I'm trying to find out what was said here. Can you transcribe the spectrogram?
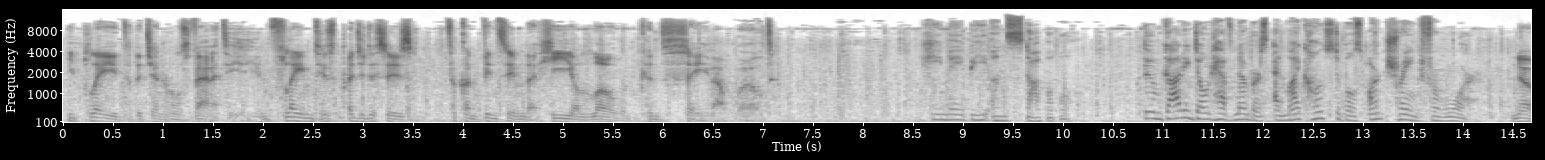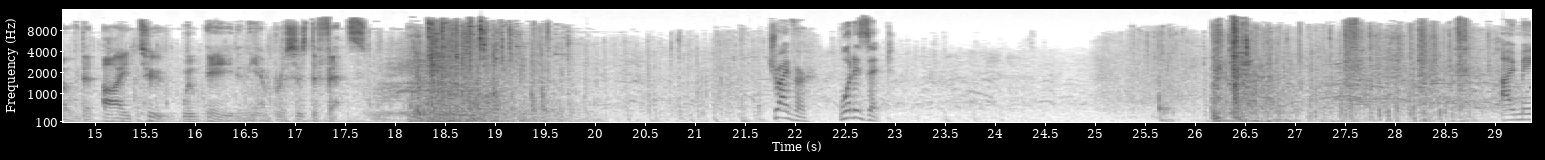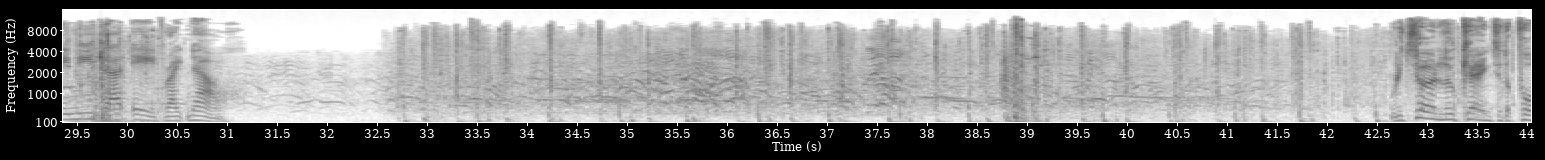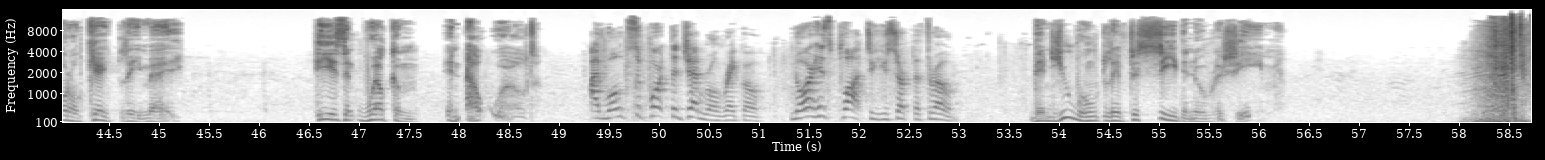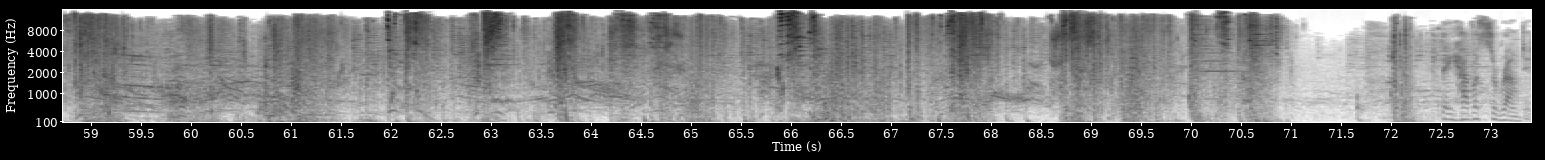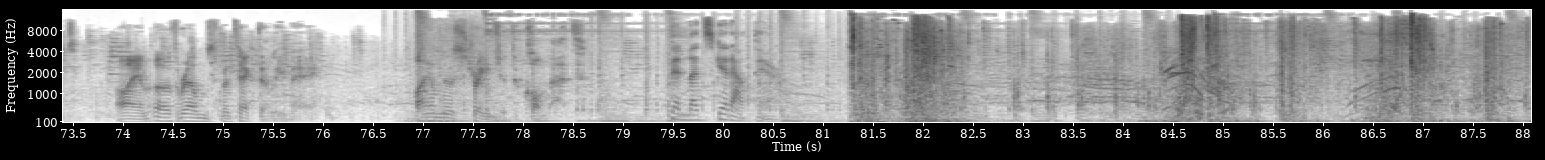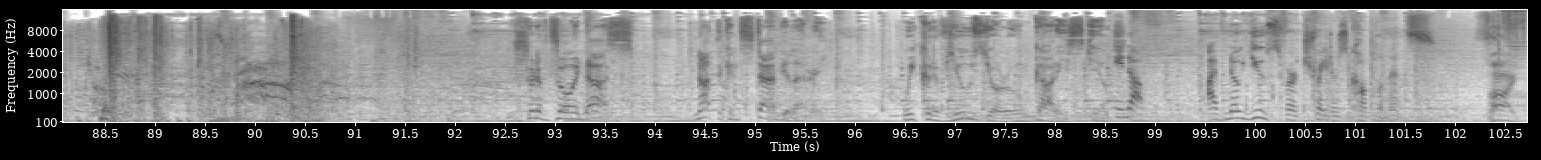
He played to the general's vanity, inflamed his prejudices to convince him that he alone could save our world. He may be unstoppable. The Umgadi don't have numbers, and my constables aren't trained for war. Know that I, too, will aid in the Empress's defense. Driver, what is it? I may need that aid right now. Return Liu Kang to the portal gate, Li Mei. He isn't welcome in Outworld. I won't support the General, Reiko, nor his plot to usurp the throne. Then you won't live to see the new regime. They have us surrounded. I am Earthrealm's protector, Li Mei. I am no stranger to combat. Then let's get out there. Should have joined us, not the constabulary. We could have used your Umgadi skills. Enough! I've no use for a traitor's compliments. Fight!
